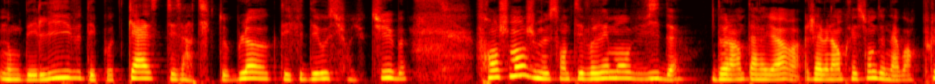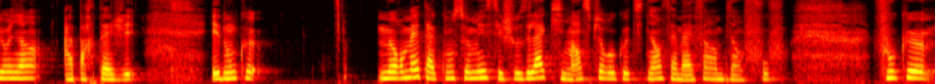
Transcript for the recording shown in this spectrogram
Donc des livres, des podcasts, des articles de blog, des vidéos sur YouTube. Franchement, je me sentais vraiment vide de l'intérieur. J'avais l'impression de n'avoir plus rien à partager. Et donc, euh, me remettre à consommer ces choses-là qui m'inspirent au quotidien, ça m'a fait un bien fou. Faut que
